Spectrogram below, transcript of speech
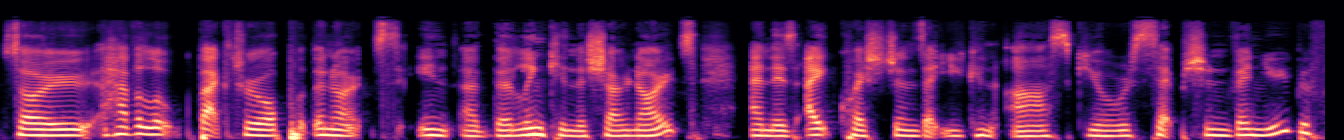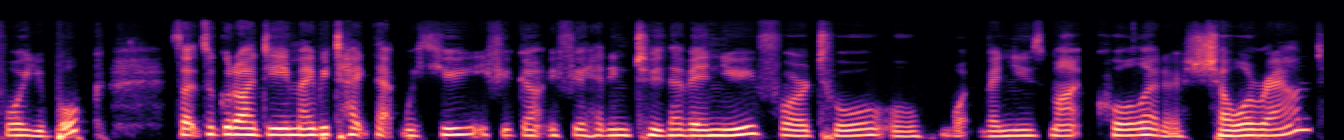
So have a look back through. I'll put the notes in uh, the link in the show notes, and there's eight questions that you can ask your reception venue before you book. So it's a good idea. Maybe take that with you if you go if you're heading to the venue for a tour or what venues might call it a show around.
